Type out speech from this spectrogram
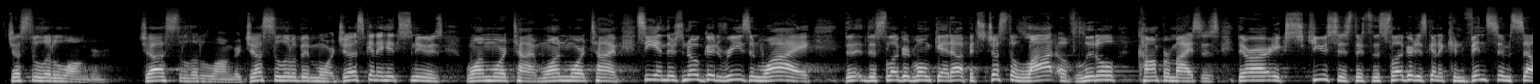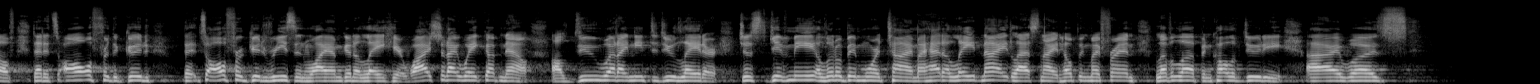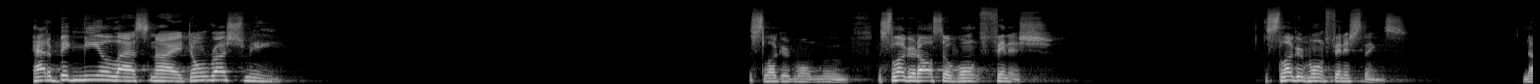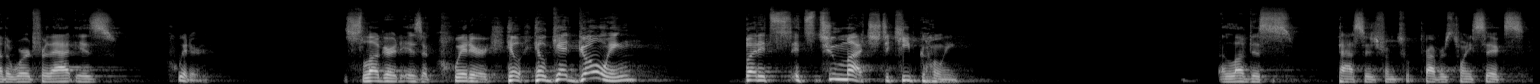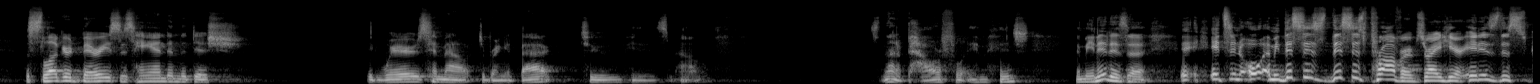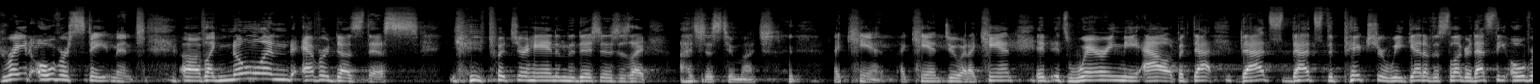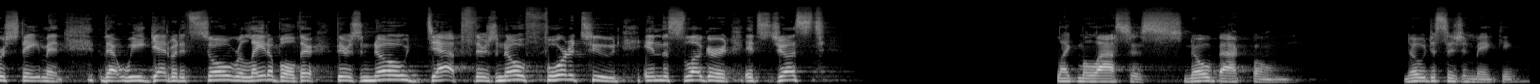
Just a little longer. Just a little longer, just a little bit more. Just gonna hit snooze one more time, one more time. See, and there's no good reason why the, the sluggard won't get up. It's just a lot of little compromises. There are excuses. There's, the sluggard is gonna convince himself that it's all for the good, that it's all for good reason why I'm gonna lay here. Why should I wake up now? I'll do what I need to do later. Just give me a little bit more time. I had a late night last night helping my friend level up in Call of Duty. I was had a big meal last night. Don't rush me. The sluggard won't move. The sluggard also won't finish. The sluggard won't finish things. Another word for that is quitter. The sluggard is a quitter. He'll, he'll get going, but it's, it's too much to keep going. I love this passage from Proverbs 26 The sluggard buries his hand in the dish, it wears him out to bring it back to his mouth. Isn't that a powerful image? I mean, it is a, it, it's an, I mean, this is, this is Proverbs right here. It is this great overstatement of like, no one ever does this. You put your hand in the dish and it's just like, oh, it's just too much. I can't. I can't do it. I can't. It, it's wearing me out. But that that's that's the picture we get of the sluggard. That's the overstatement that we get. But it's so relatable. There, there's no depth. There's no fortitude in the sluggard. It's just like molasses. No backbone. No decision making.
